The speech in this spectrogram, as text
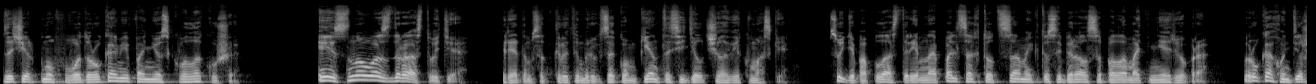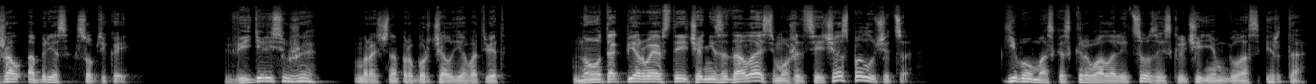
Зачерпнув воду руками, понес к волокуше. И снова здравствуйте. Рядом с открытым рюкзаком Кента сидел человек в маске. Судя по пластырям на пальцах, тот самый, кто собирался поломать мне ребра. В руках он держал обрез с оптикой. «Виделись уже?» – мрачно пробурчал я в ответ. «Ну, так первая встреча не задалась, может, сейчас получится?» Его маска скрывала лицо, за исключением глаз и рта.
